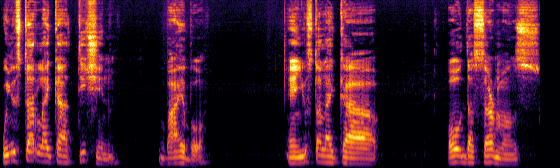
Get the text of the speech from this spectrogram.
when you start like uh, teaching Bible, and you start like uh, all the sermons,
